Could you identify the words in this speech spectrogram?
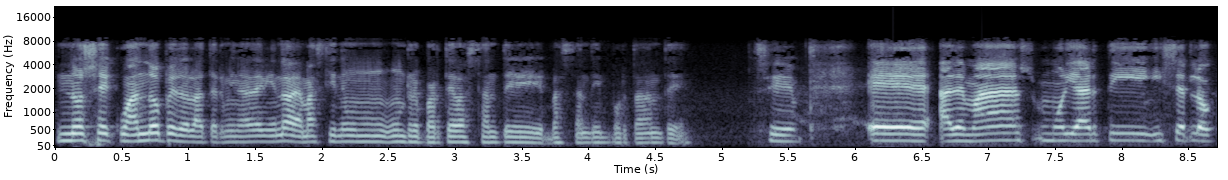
No sé cuándo, pero la terminaré viendo. Además tiene un, reparte bastante, bastante importante. Sí. Eh, además, Moriarty y Sherlock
